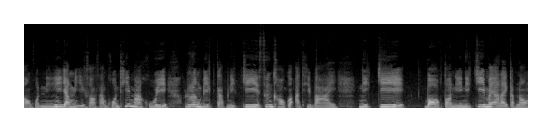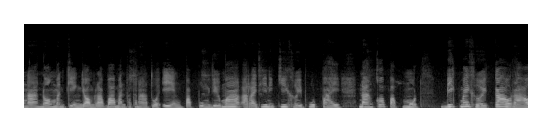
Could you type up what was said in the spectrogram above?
สองคนนี้ยังมีอีกสองสามคนที่มาคุย เรื่องบิ๊กกับนิกกี้ซึ่งเขาก็อธิบายนิกกี้ บอกตอนนี้นิกกี้ไม่อะไรกับน้องนะ น้องมันเก่งยอมรับว่ามันพัฒนาตัวเอง ปรับปรุงเยอะมากอะไรที่นิกกี้เคยพูดไป นางก็ปรับหมดบิ๊กไม่เคยก้าวร้าว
